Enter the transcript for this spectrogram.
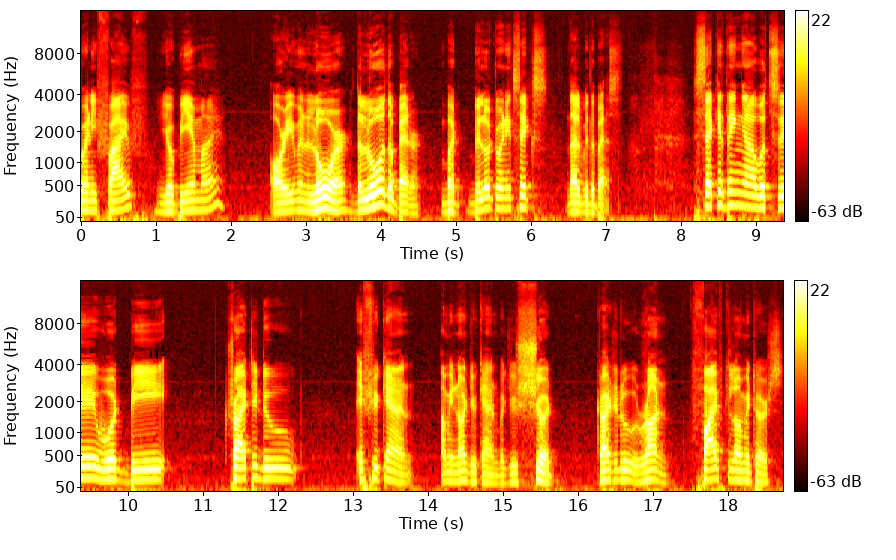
25 your bmi or even lower the lower the better but below 26 that'll be the best second thing i would say would be try to do if you can i mean not you can but you should try to do run 5 kilometers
